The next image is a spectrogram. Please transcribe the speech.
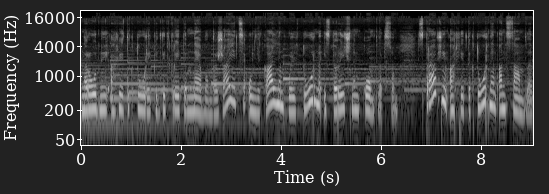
народної архітектури під відкритим небом вважається унікальним культурно-історичним комплексом, справжнім архітектурним ансамблем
